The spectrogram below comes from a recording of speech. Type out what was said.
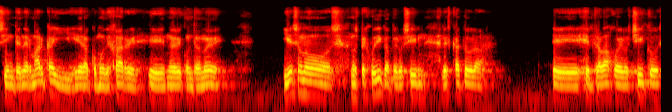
sin tener marca y era como dejar eh, nueve contra nueve. Y eso nos, nos perjudica, pero sí rescato eh, el trabajo de los chicos,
